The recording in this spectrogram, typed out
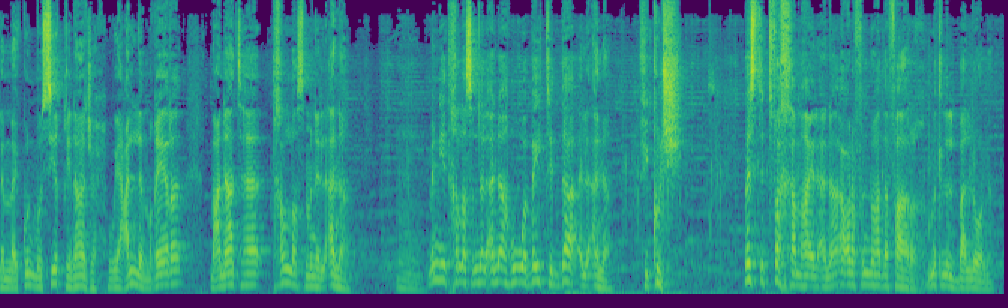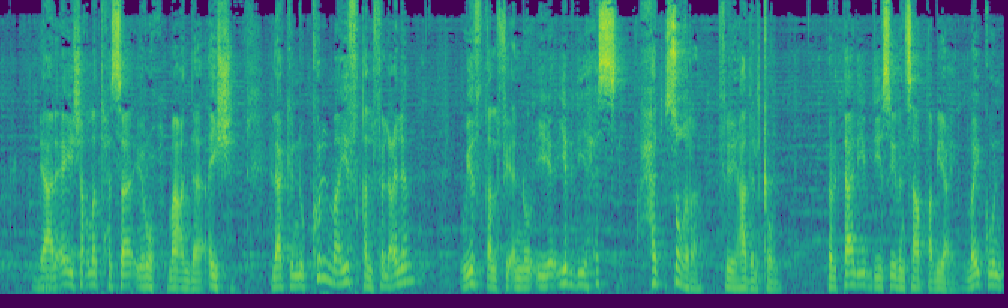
لما يكون موسيقي ناجح ويعلم غيره معناتها تخلص من الأنا. من يتخلص من الأنا؟ هو بيت الداء الأنا في كل شيء. بس تتفخم هاي الأنا أعرف أنه هذا فارغ مثل البالونة. يعني أي شغلة تحسها يروح ما عنده أي شيء. لكنه كل ما يثقل في العلم ويثقل في أنه ي- يبدي يحس حج صغره في هذا الكون. فبالتالي يبدي يصير إنسان طبيعي. ما يكون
